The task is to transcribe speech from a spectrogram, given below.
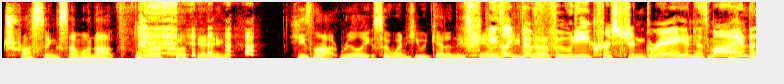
trussing someone up for cooking. He's not really. So when he would get in these fantasy He's like the chats- foodie Christian Grey in his mind.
